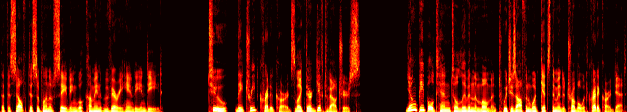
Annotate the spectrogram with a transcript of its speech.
that the self discipline of saving will come in very handy indeed. 2. They treat credit cards like they're gift vouchers. Young people tend to live in the moment, which is often what gets them into trouble with credit card debt.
